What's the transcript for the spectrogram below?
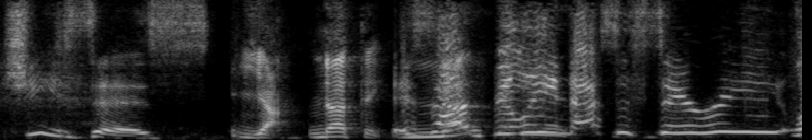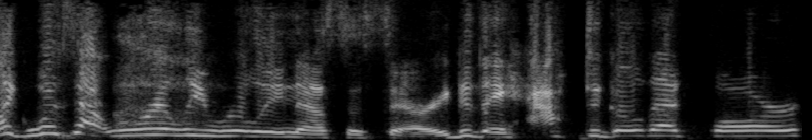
Jesus. Yeah, nothing. Is nothing, that really necessary? Like, was that really, really necessary? Did they have to go that far?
